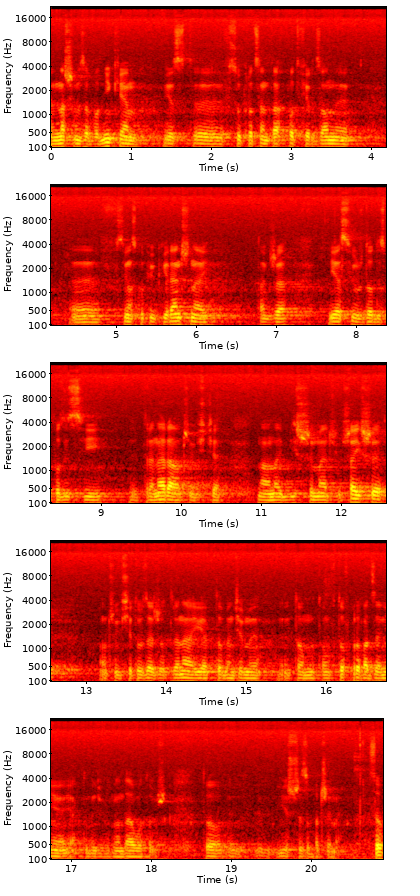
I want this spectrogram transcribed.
e, naszym zawodnikiem, jest e, w 100% potwierdzony w Związku Piłki Ręcznej, także jest już do dyspozycji trenera oczywiście na najbliższy mecz jutrzejszy. Oczywiście to zależy od trenera i jak to będziemy, y, tą, tą, to wprowadzenie, jak to będzie wyglądało, to już to y, jeszcze zobaczymy. So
